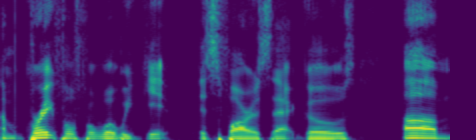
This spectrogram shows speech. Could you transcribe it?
i'm grateful for what we get as far as that goes um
